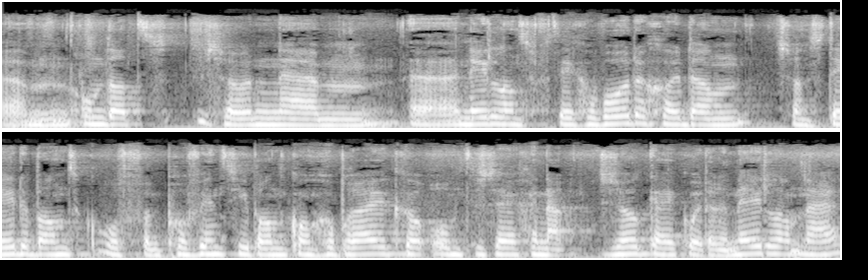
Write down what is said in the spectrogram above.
Ehm, omdat zo'n eh, Nederlandse vertegenwoordiger dan zo'n stedenband of een provincieband kon gebruiken om te zeggen, nou, zo kijken we er in Nederland naar.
